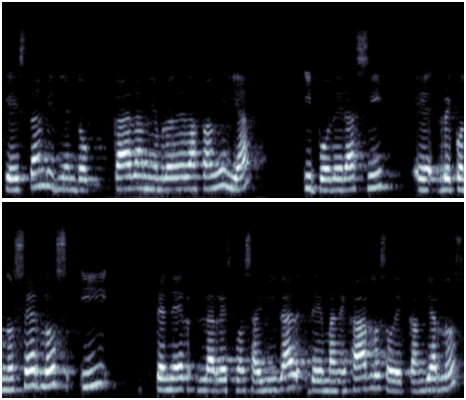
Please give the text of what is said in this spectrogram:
que están viviendo cada miembro de la familia y poder así eh, reconocerlos y tener la responsabilidad de manejarlos o de cambiarlos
